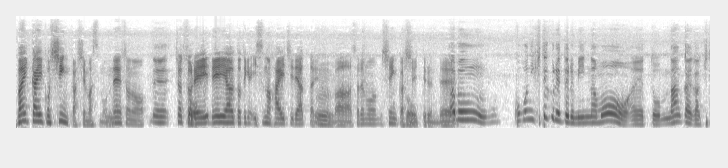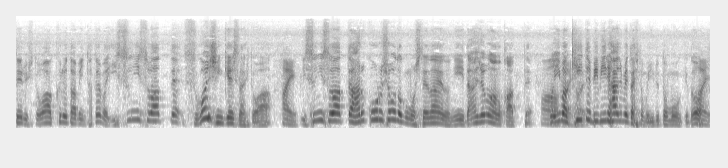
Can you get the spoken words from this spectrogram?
毎回こう進化してますもんね、そのでちょっとレイレイアウト的な椅子の配置であったりとか、それも進化していってるんで。多分ここに来てくれてるみんなも、えー、と何回か来てる人は来るたびに例えば椅子に座ってすごい神経質な人ははい。椅子に座ってアルコール消毒もしてないのに大丈夫なのかって今聞いてビビり始めた人もいると思うけど、はい。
